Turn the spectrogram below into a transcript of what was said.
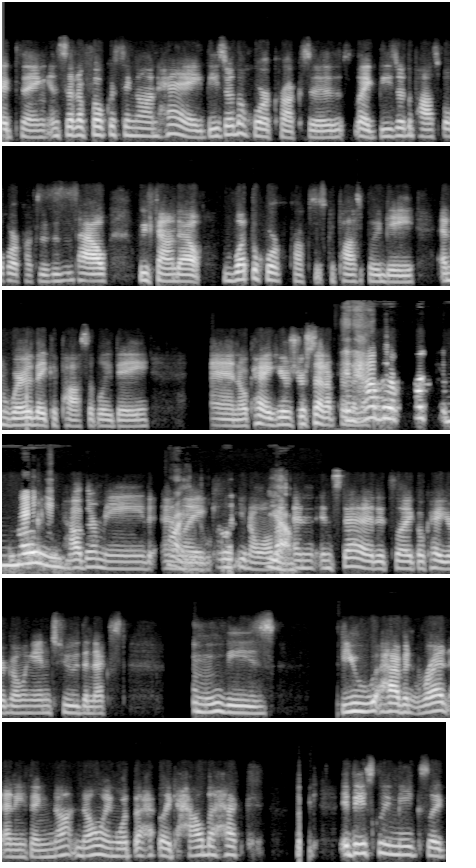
type thing instead of focusing on hey these are the horcruxes like these are the possible horcruxes this is how we found out what the horcruxes could possibly be and where they could possibly be and okay here's your setup for And how they're made. how they're made and Right, like you know all yeah. that and instead it's like okay you're going into the next two movies if you haven't read anything not knowing what the heck like how the heck like it basically makes like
